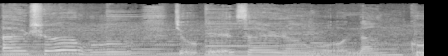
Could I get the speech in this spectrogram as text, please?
爱着我，就别再让我难过。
